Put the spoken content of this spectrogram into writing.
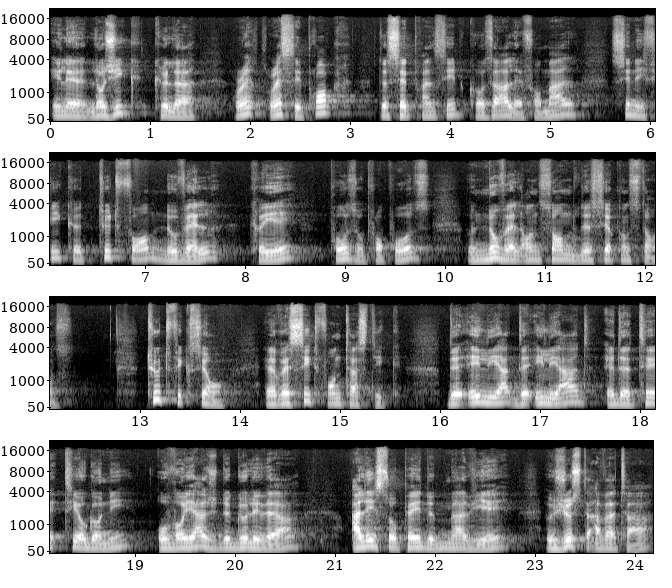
il est logique que la réciproque de ce principe causal et formal signifie que toute forme nouvelle créée pose ou propose un nouvel ensemble de circonstances. Toute fiction et récit fantastique, de Iliade et de Théogonie au voyage de Gulliver, Alice au pays de Mavier ou juste Avatar,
